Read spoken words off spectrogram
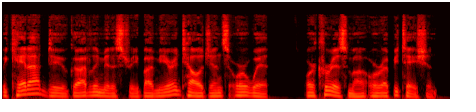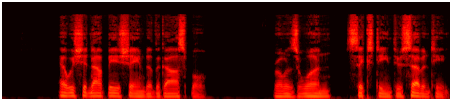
We cannot do godly ministry by mere intelligence or wit or charisma or reputation, and we should not be ashamed of the gospel. Romans 1 16 through 17.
